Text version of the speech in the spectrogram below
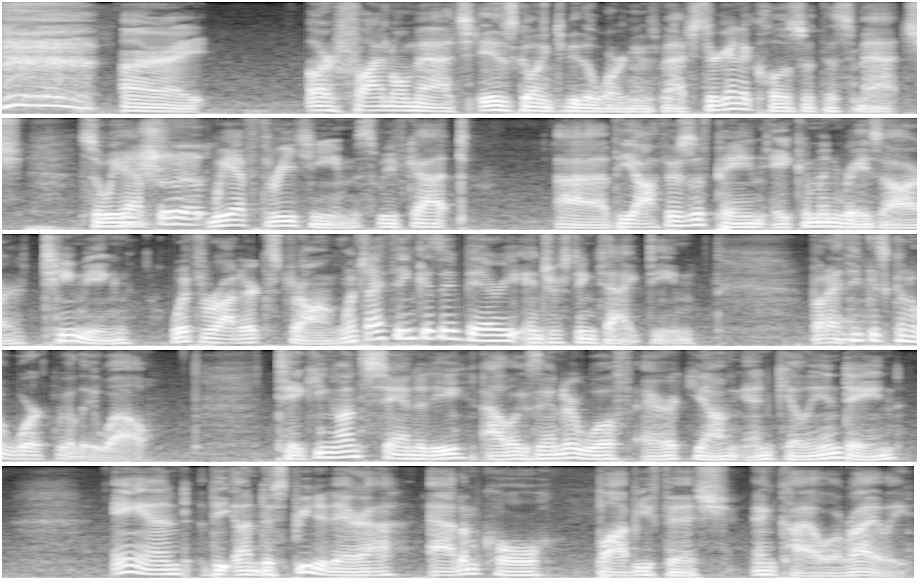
All right. Our final match is going to be the War Games match. They're going to close with this match. So we have should. we have three teams. We've got uh, the Authors of Pain, Akam and Razor, teaming with Roderick Strong, which I think is a very interesting tag team. But I think it's going to work really well. Taking on Sanity, Alexander Wolf, Eric Young, and Killian Dain, and the Undisputed Era, Adam Cole, Bobby Fish, and Kyle O'Reilly.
